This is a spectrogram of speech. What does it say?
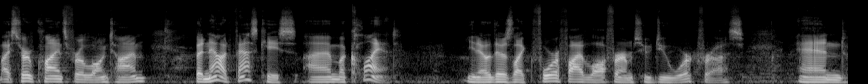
I served clients for a long time, but now at Fastcase, I'm a client. You know, there's like four or five law firms who do work for us. And,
